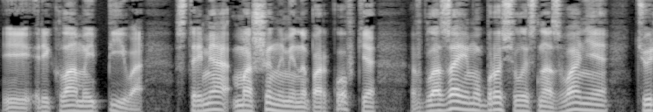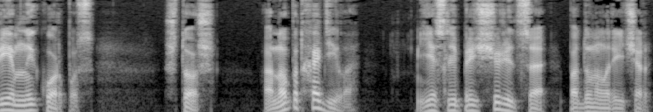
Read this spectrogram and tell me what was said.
и рекламой пива, с тремя машинами на парковке, в глаза ему бросилось название «Тюремный корпус». Что ж, оно подходило. «Если прищуриться», — подумал Ричард,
